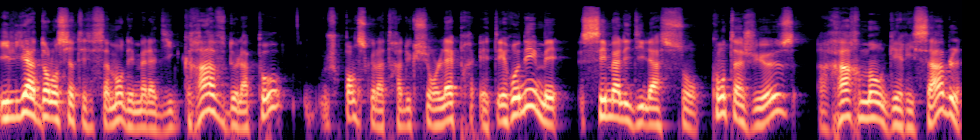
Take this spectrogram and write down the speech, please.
Il y a dans l'Ancien Testament des maladies graves de la peau. Je pense que la traduction lèpre est erronée, mais ces maladies-là sont contagieuses, rarement guérissables,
